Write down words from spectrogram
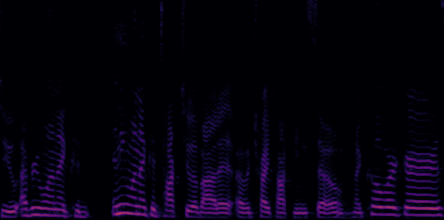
to everyone I could anyone I could talk to about it, I would try talking. So my coworkers,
